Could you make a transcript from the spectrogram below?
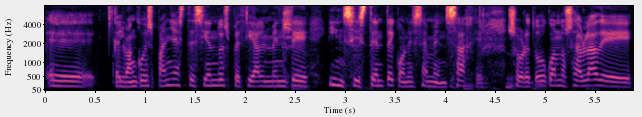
eh, el Banco de España esté siendo especialmente insistente con ese mensaje, sobre todo cuando se habla de,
